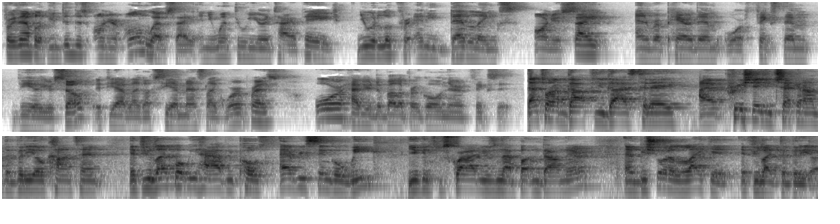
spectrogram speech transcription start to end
for example, if you did this on your own website and you went through your entire page, you would look for any dead links on your site and repair them or fix them via yourself if you have like a CMS like WordPress or have your developer go in there and fix it. That's what I've got for you guys today. I appreciate you checking out the video content. If you like what we have, we post every single week. You can subscribe using that button down there and be sure to like it if you like the video.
